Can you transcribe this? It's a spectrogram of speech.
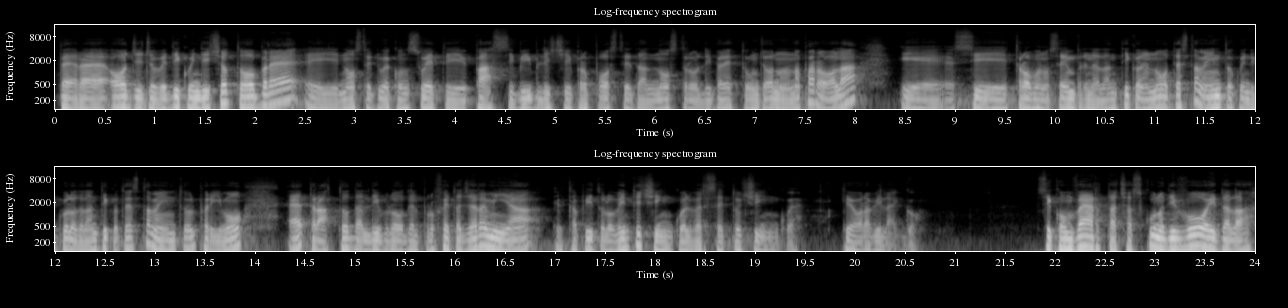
Per eh, oggi, giovedì 15 ottobre, i nostri due consueti passi biblici proposti dal nostro libretto Un giorno una parola e si trovano sempre nell'Antico e nel Nuovo Testamento, quindi quello dell'Antico Testamento, il primo, è tratto dal libro del profeta Geremia, il capitolo 25, il versetto 5, che ora vi leggo si converta ciascuno di voi dalla,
